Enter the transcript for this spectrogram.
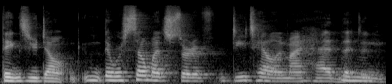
things you don't there was so much sort of detail in my head that didn't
